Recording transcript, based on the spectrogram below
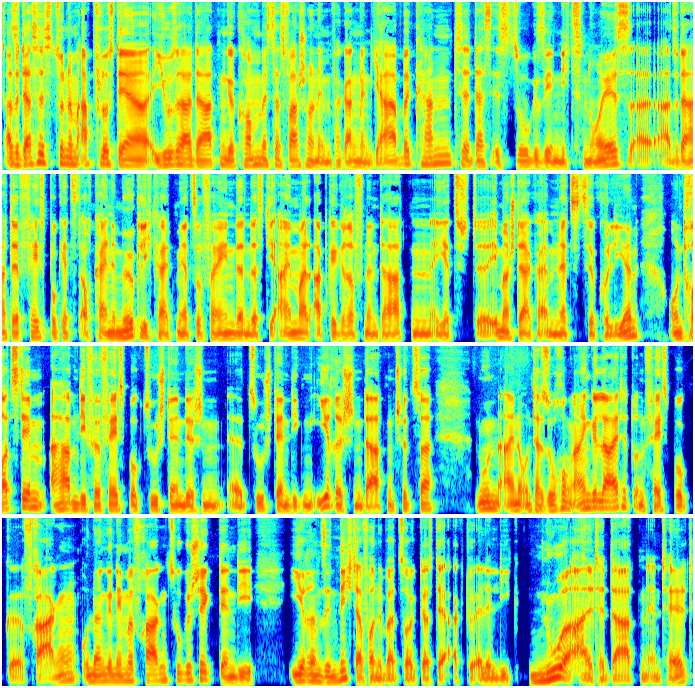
Also, dass es zu einem Abfluss der User-Daten gekommen ist, das war schon im vergangenen Jahr bekannt. Das ist so gesehen nichts Neues. Also, da hatte Facebook jetzt auch keine Möglichkeit mehr zu verhindern, dass die einmal abgegriffenen Daten jetzt äh, immer stärker im Netz zirkulieren. Und trotzdem haben die für Facebook zuständigen, äh, zuständigen irischen Datenschützer nun eine Untersuchung eingeleitet und Facebook äh, Fragen, unangenehme Fragen zugeschickt, denn die Iren sind nicht davon überzeugt, dass der aktuelle Leak nur alte Daten enthält.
